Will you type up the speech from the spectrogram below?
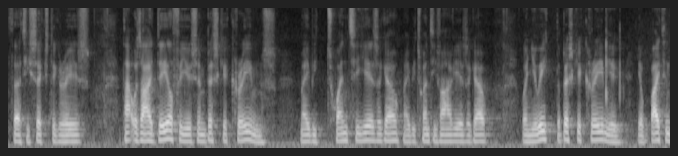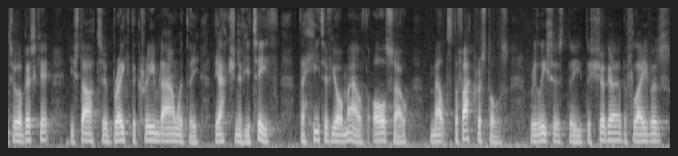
36 degrees. That was ideal for use in biscuit creams maybe 20 years ago, maybe 25 years ago. When you eat the biscuit cream, you, you bite into a biscuit, you start to break the cream down with the, the action of your teeth. The heat of your mouth also melts the fat crystals, releases the, the sugar, the flavours,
